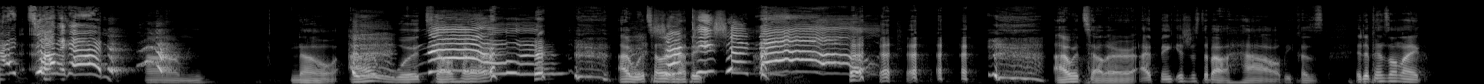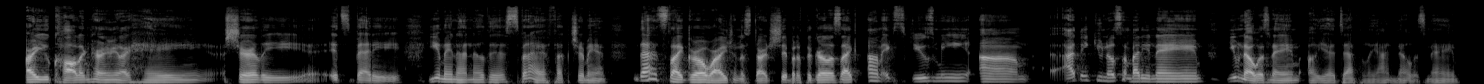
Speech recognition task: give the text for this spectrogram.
I do it again. Um, no, I would tell her. I would tell her. and I think- no! I would tell her. I think it's just about how because it depends on like, are you calling her and you're like, hey, Shirley, it's Betty. You may not know this, but I have fucked your man. That's like, girl, why are you trying to start shit? But if the girl is like, um, excuse me, um, I think you know somebody's name. You know his name. Oh yeah, definitely. I know his name.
